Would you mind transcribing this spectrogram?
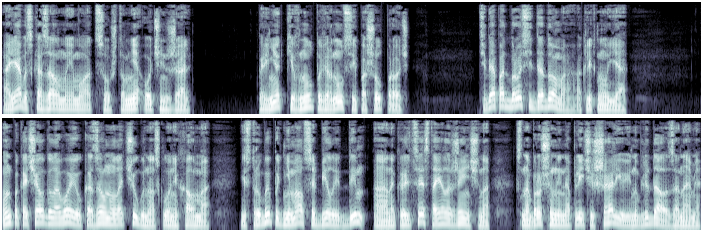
А я бы сказал моему отцу, что мне очень жаль. Паренек кивнул, повернулся и пошел прочь. «Тебя подбросить до дома», — окликнул я. Он покачал головой и указал на лачугу на склоне холма. Из трубы поднимался белый дым, а на крыльце стояла женщина с наброшенной на плечи шалью и наблюдала за нами.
